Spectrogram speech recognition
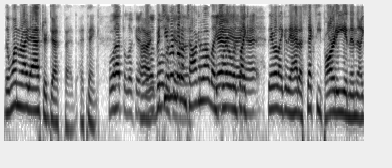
The one right after Deathbed, I think. We'll have to look at. All it. right, We'll- but we'll do you remember what I'm it. talking about? Like Yeah, where it was yeah, like yeah. they were like they had a sexy party and then like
